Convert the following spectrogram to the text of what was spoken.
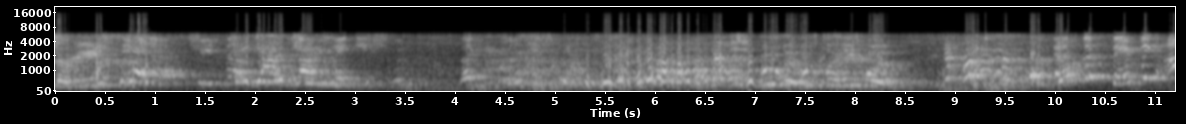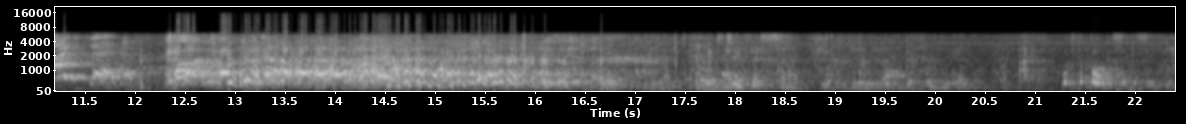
The trees? Yes, trees that are Clint Eastwood. Like Clint Eastwood. This is Whoville. Who's Clint Eastwood? That's the same thing I said. I need to take this from a completely different angle. What's the focus of this evening?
